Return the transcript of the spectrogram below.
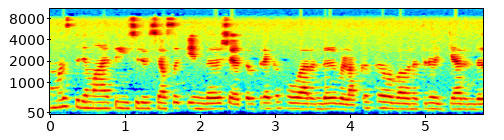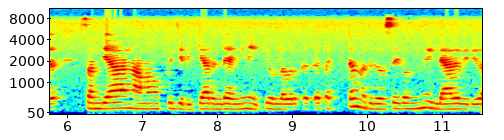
നമ്മൾ സ്ഥിരമായിട്ട് ഈശ്വര വിശ്വാസമൊക്കെ ഉണ്ട്. ക്ഷേത്രത്തിലൊക്കെ പോകാറുണ്ട് വിളക്കൊക്കെ ഭവനത്തിൽ വയ്ക്കാറുണ്ട്. സന്ധ്യാനാമമൊക്കെ ജപിക്കാറുണ്ട്. അങ്ങനെയൊക്കെ ഉള്ളവർക്കൊക്കെ പെട്ടെന്ന് ഒരു ദിവസം ഇതൊന്നും ഇല്ലാതെ വരിക.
